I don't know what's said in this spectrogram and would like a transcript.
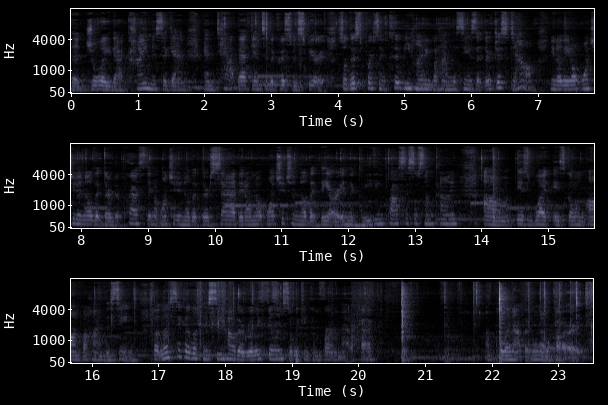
that joy, that kindness again, and tap back into the Christmas spirit. So this person could be hiding behind the scenes that they're just down. You know, they don't want you to know that they're depressed. They don't want you to know that they're sad. They don't want you to know that they are in the grieving process of some kind. Um, is what is going on behind the scenes. But let's take a look and see how they're really feeling, so we can confirm that. Okay. I'm pulling out the Uno cards.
